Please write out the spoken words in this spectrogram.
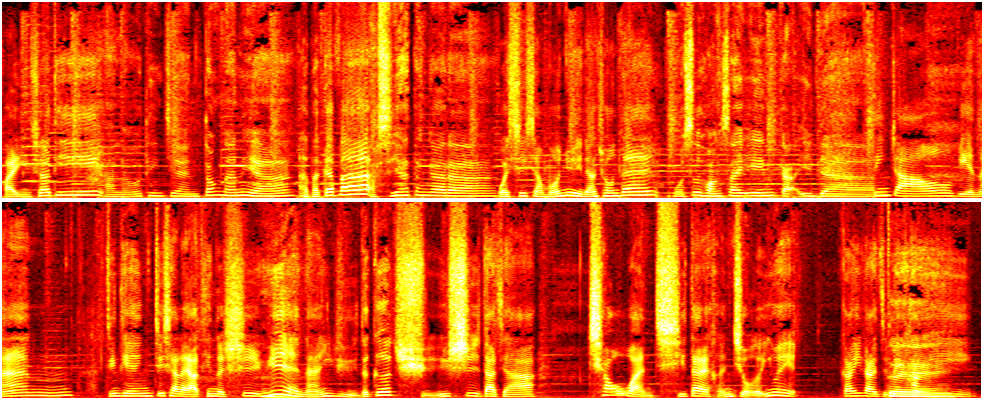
欢迎收听。Hello，听见东南亚。阿巴嘎巴，我是亚登嘎啦。我是小魔女梁琼丹，我是黄赛英嘎伊达。丁找越南。今天接下来要听的是越南语的歌曲，嗯、是大家敲碗期待很久的，因为嘎伊达一直被抗议。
